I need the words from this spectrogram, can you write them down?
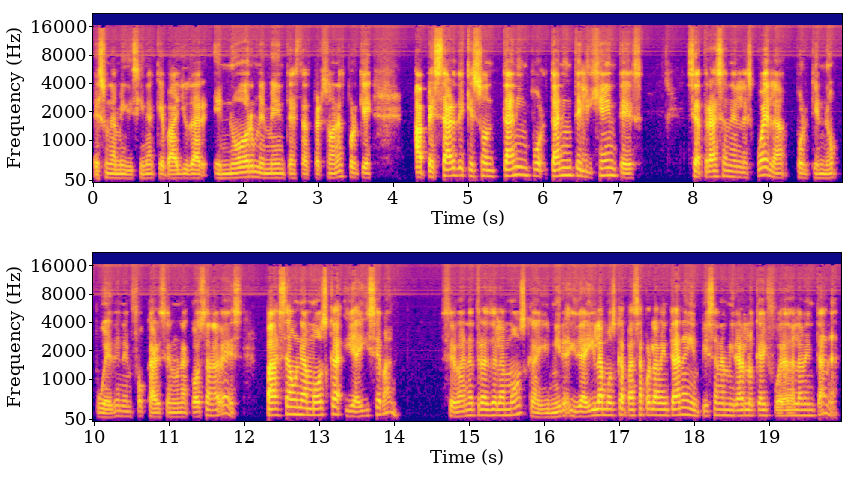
es una medicina que va a ayudar enormemente a estas personas porque a pesar de que son tan, tan inteligentes, se atrasan en la escuela porque no pueden enfocarse en una cosa a la vez. Pasa una mosca y ahí se van. Se van atrás de la mosca y, mira, y de ahí la mosca pasa por la ventana y empiezan a mirar lo que hay fuera de la ventana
